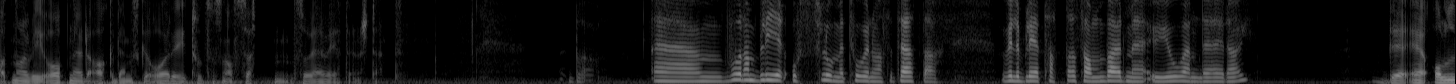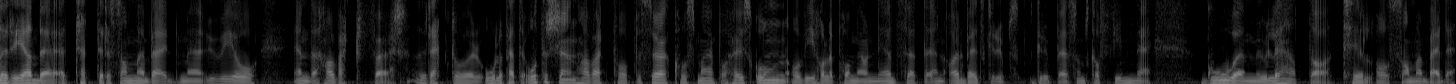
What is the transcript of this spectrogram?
at når vi åpner det akademiske året i 2017, så er vi et universitet. Bra. Um, hvordan blir Oslo med to universiteter? Vil det bli et tettere samarbeid med UiO enn det er i dag? Det er allerede et tettere samarbeid med UiO enn det har vært før. Rektor Ole Petter Ottersen har vært på besøk hos meg på høyskolen, og vi holder på med å nedsette en arbeidsgruppe som skal finne gode muligheter til å samarbeide.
